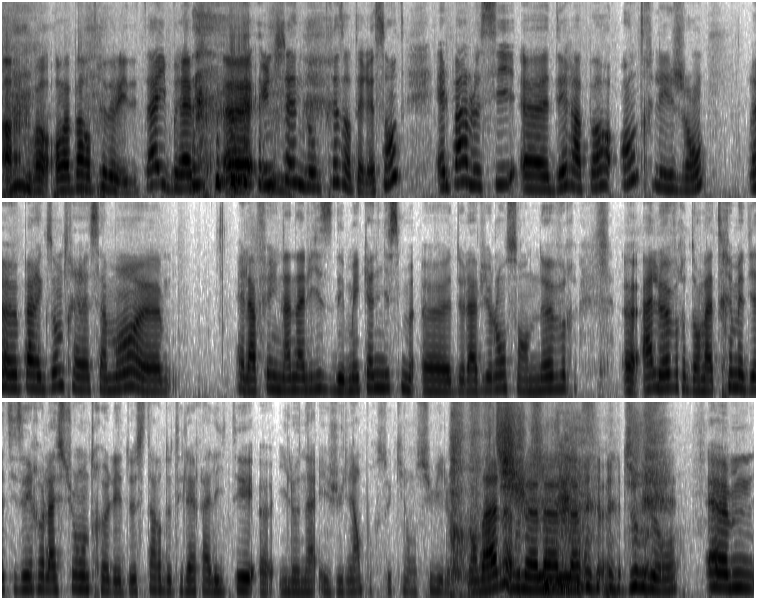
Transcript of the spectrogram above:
ah, bon, on va pas rentrer dans les détails. Bref, une chaîne donc très intéressante. Elle parle aussi des rapports entre les gens. Par exemple, très récemment, elle a fait une analyse des mécanismes euh, de la violence en œuvre, euh, à l'œuvre dans la très médiatisée relation entre les deux stars de télé-réalité, euh, Ilona et Julien, pour ceux qui ont suivi le scandale. Ouh là là là, dur dur. Euh,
